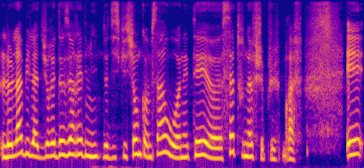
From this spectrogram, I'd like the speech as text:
le lab il a duré deux heures et demie de discussion comme ça, où on était euh, sept ou neuf, je sais plus, bref. Et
